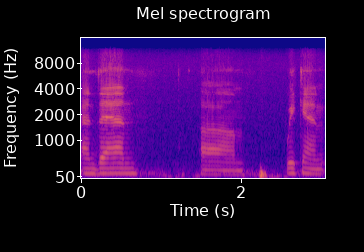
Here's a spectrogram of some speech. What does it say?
And then um, we can,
